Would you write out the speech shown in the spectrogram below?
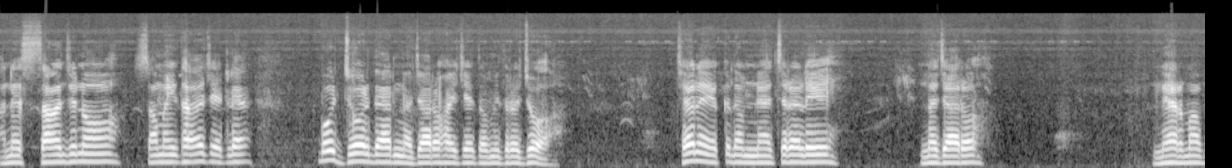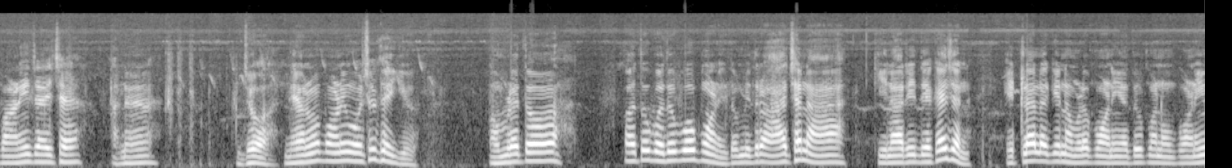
અને સાંજનો સમય થયો છે એટલે બહુ જોરદાર નજારો હોય છે તો મિત્રો જો છે ને એકદમ નેચરલી નજારો. નહેરમાં પાણી જાય છે અને જો નહેરમાં પાણી ઓછું થઈ ગયું. હમણાં તો હતું બધું બહુ પાણી. તો મિત્રો આ છે ને આ કિનારી દેખાય છે ને, એટલા લગીને હમણાં પાણી હતું, પણ પાણી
